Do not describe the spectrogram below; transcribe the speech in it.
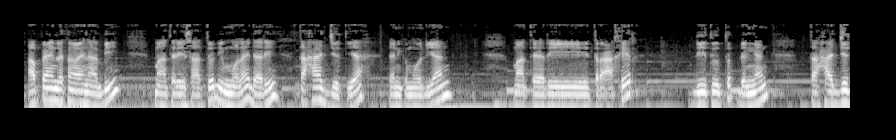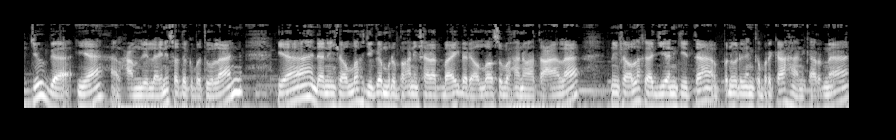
apa yang dilakukan oleh Nabi? Materi satu dimulai dari tahajud ya, dan kemudian materi terakhir ditutup dengan tahajud juga ya. Alhamdulillah ini suatu kebetulan ya. Dan insya Allah juga merupakan isyarat baik dari Allah Subhanahu Wa Taala. Insya Allah kajian kita penuh dengan keberkahan karena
